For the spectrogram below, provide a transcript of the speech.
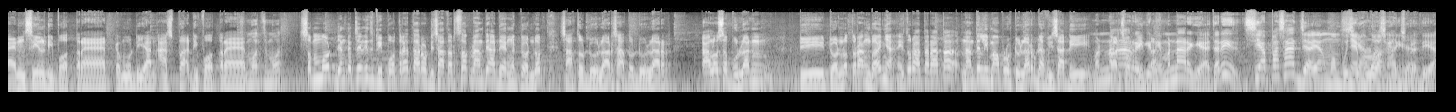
pensil dipotret, kemudian asbak dipotret, Semut-semut. semut yang kecil itu dipotret taruh di Shutterstock nanti ada yang ngedownload satu dolar satu dolar kalau sebulan di download orang banyak itu rata-rata nanti 50 dolar udah bisa di transfer Menarik kita ini, menarik ya. Jadi siapa saja yang mempunyai Siapa peluang ini saja. berarti ya.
